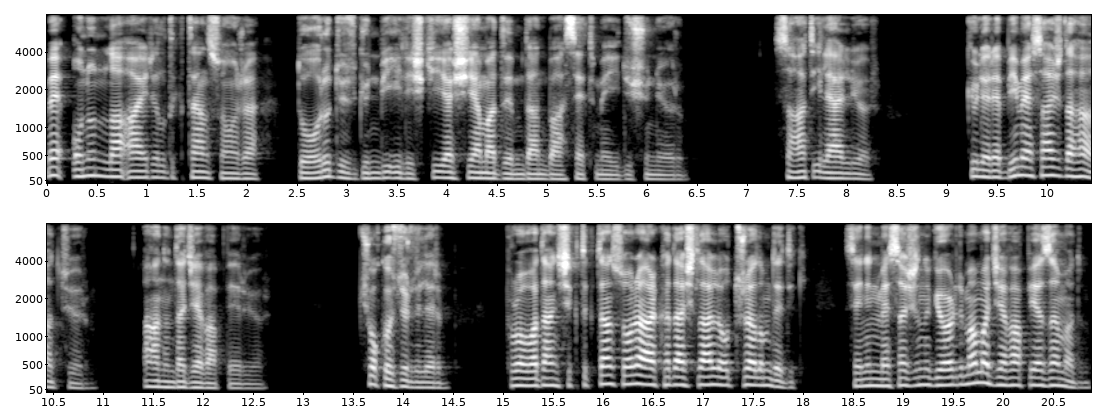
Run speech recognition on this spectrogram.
ve onunla ayrıldıktan sonra doğru düzgün bir ilişki yaşayamadığımdan bahsetmeyi düşünüyorum. Saat ilerliyor. Güler'e bir mesaj daha atıyorum. Anında cevap veriyor. Çok özür dilerim. Provadan çıktıktan sonra arkadaşlarla oturalım dedik. Senin mesajını gördüm ama cevap yazamadım.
